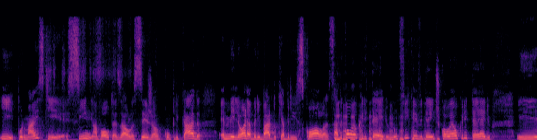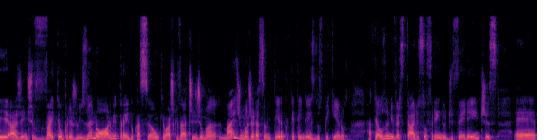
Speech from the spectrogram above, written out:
e por mais que sim, a volta às aulas seja complicada, é melhor abrir bar do que abrir escola? Sabe qual é o critério? Não fica evidente qual é o critério. E a gente vai ter um prejuízo enorme para a educação, que eu acho que vai atingir uma, mais de uma geração inteira, porque tem desde os pequenos até os universitários sofrendo diferentes é,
